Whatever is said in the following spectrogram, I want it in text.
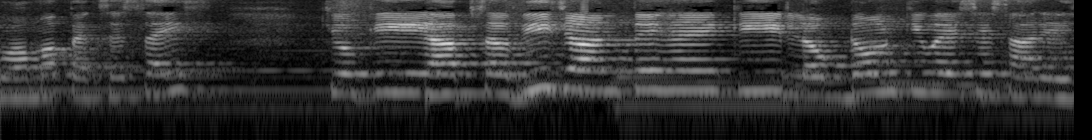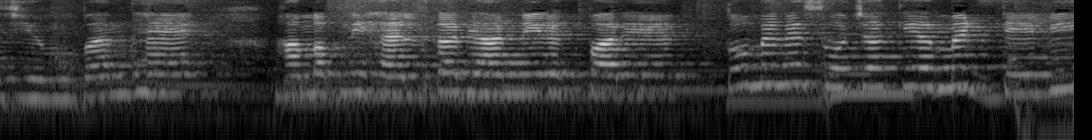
वार्म अप एक्सरसाइज क्योंकि आप सभी जानते हैं कि लॉकडाउन की वजह से सारे जिम बंद हैं हम अपनी हेल्थ का ध्यान नहीं रख पा रहे हैं तो मैंने सोचा कि अब मैं डेली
